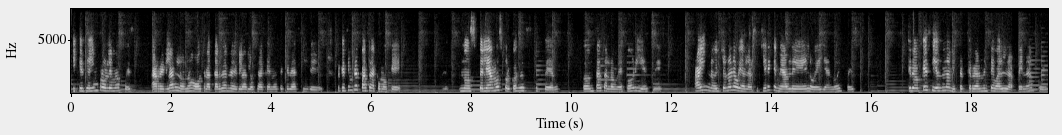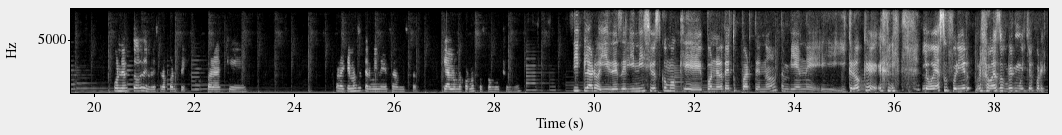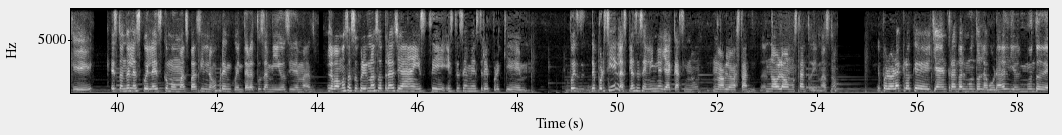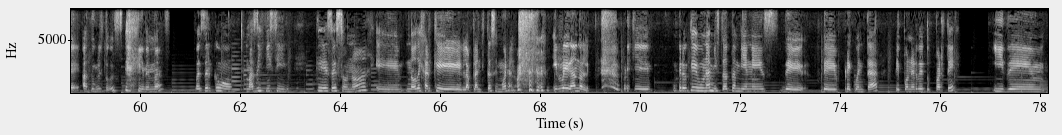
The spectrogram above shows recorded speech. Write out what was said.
y que si hay un problema pues arreglarlo, ¿no? O tratar de arreglarlo, o sea, que no se quede así de... Porque siempre pasa como que nos peleamos por cosas súper tontas a lo mejor y es ay no, yo no le voy a hablar, si quiere que me hable él o ella, ¿no? Y pues creo que si es una amistad que realmente vale la pena, pues poner todo de nuestra parte para que para que no se termine esa amistad, que a lo mejor nos costó mucho, ¿no? Sí, claro, y desde el inicio es como que poner de tu parte, ¿no? También, eh, y, creo que lo voy a sufrir, lo voy a sufrir mucho porque estando en la escuela es como más fácil, ¿no? Frecuentar a tus amigos y demás. Lo vamos a sufrir nosotras ya este, este semestre porque, pues, de por sí en las clases en línea ya casi no, no, hablabas tan, no hablábamos tanto y demás, ¿no? pero ahora creo que ya entrando al mundo laboral y al mundo de adultos y demás, va a ser como más difícil. ¿Qué es eso, no? Eh, no dejar que la plantita se muera, ¿no? Ir regándole. Porque creo que una amistad también es de, de frecuentar, de poner de tu parte y de,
